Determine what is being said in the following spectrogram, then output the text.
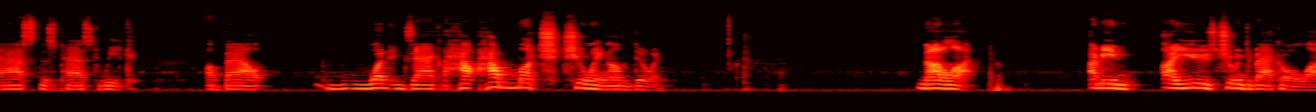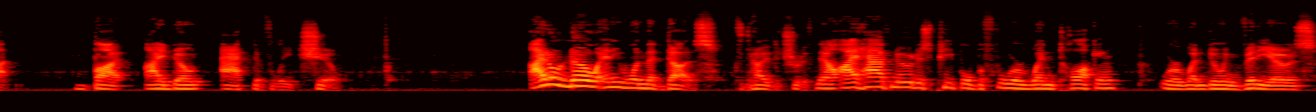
asked this past week about what exactly, how, how much chewing I'm doing. Not a lot. I mean, I use chewing tobacco a lot, but I don't actively chew. I don't know anyone that does, to tell you the truth. Now, I have noticed people before when talking or when doing videos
